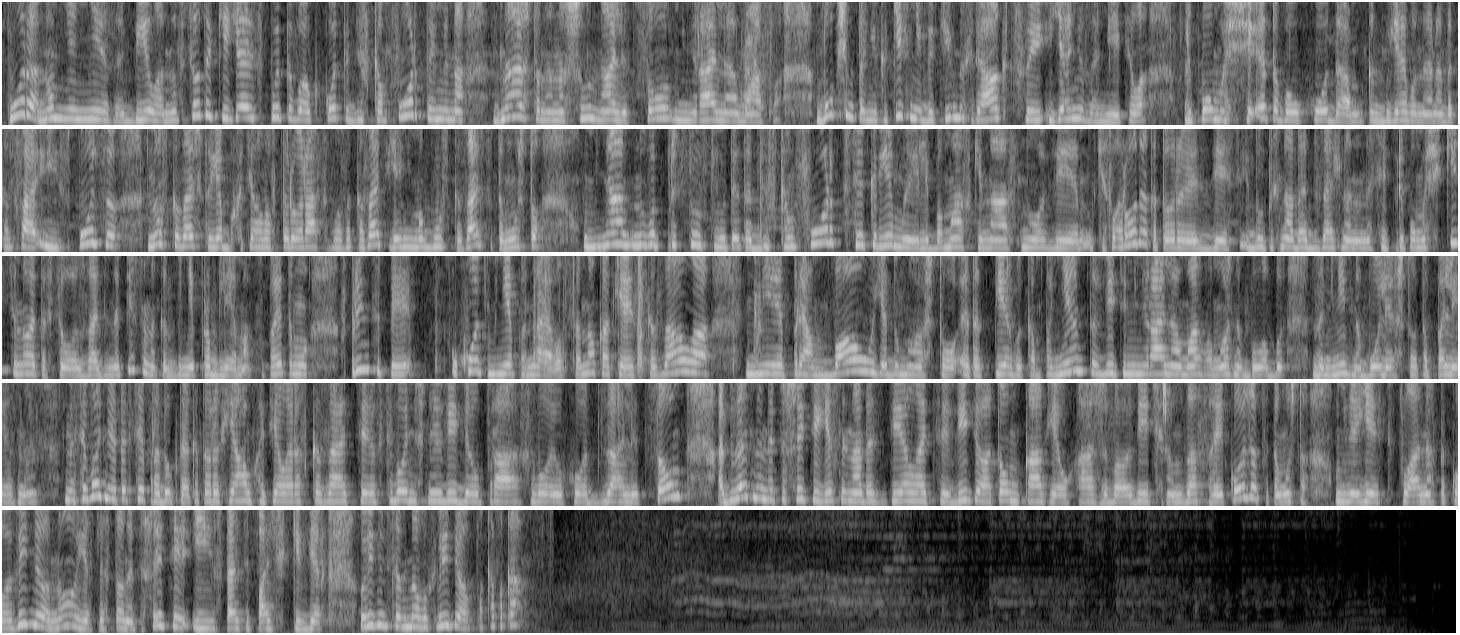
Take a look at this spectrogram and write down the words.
Поры оно мне не забило, но все-таки я испытываю какой-то дискомфорт именно зная, что наношу на лицо минеральное масло. В общем-то, никаких негативных реакций я не заметила. При помощи этого ухода, как бы я его, наверное, до конца и использую, но сказать, что я бы хотела во второй раз его заказать, я не могу сказать, потому что у меня, ну вот присутствует этот дискомфорт. Все кремы либо маски на основе кислорода, которые здесь идут, их надо обязательно наносить при помощи кисти, но это все сзади написано, как бы не проблема. Поэтому, в принципе, Уход мне понравился, но, как я и сказала, не прям вау. Я думаю, что этот первый компонент в виде минерального масла можно было бы заменить на более что-то полезное. На сегодня это все продукты, о которых я вам хотела рассказать в сегодняшнем видео про свой уход за лицом. Обязательно напишите, если надо сделать видео о том, как я ухаживаю вечером за своей кожей, потому что у меня есть в планах такое видео, но если что, напишите и ставьте пальчики вверх. Увидимся в новых видео. Пока-пока!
